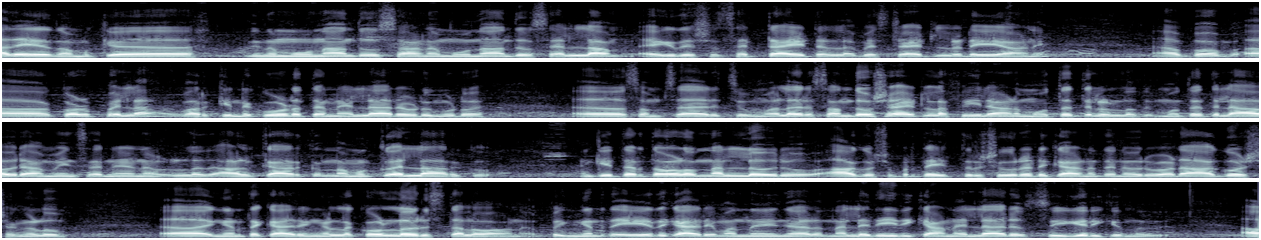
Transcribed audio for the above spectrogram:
അതെ നമുക്ക് ഇന്ന് മൂന്നാം ദിവസമാണ്. മൂന്നാം ദിവസം എല്ലാം ഏകദേശം സെറ്റായിട്ടുള്ള ബെസ്റ്റ് ആയിട്ടുള്ള ഡേ ആണ്. അപ്പം കുഴപ്പമില്ല. വർക്കിന്റെ കൂടെ തന്നെ എല്ലാവരോടും കൂടെ സംസാരിച്ചും വളരെ സന്തോഷമായിട്ടുള്ള ഫീലാണ് മൊത്തത്തിലുള്ളത്. മൊത്തത്തിൽ ആ ഒരു അമീൻസ് തന്നെയാണ് ഉള്ളത്. ആൾക്കാർക്കും നമുക്കും എല്ലാവർക്കും. എനിക്ക് ഇത്രത്തോളം നല്ലൊരു ആഘോഷം പ്രത്യേകിച്ച് തൃശ്ശൂർ എടുക്കുകയാണെങ്കിൽ തന്നെ ഒരുപാട് ആഘോഷങ്ങളും ഇങ്ങനത്തെ കാര്യങ്ങളിലൊക്കെ ഉള്ള ഒരു സ്ഥലമാണ്. അപ്പോൾ ഇങ്ങനത്തെ ഏത് കാര്യം വന്നു കഴിഞ്ഞാലും നല്ല രീതിക്കാണ് എല്ലാവരും സ്വീകരിക്കുന്നത്. ആ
